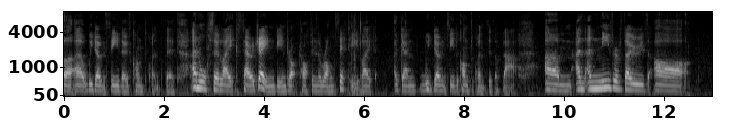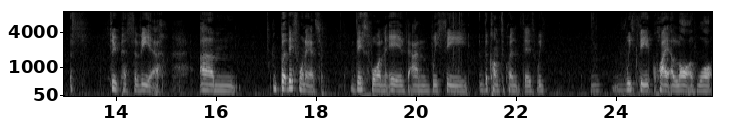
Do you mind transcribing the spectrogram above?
but uh, we don't see those consequences. And also, like Sarah Jane being dropped off in the wrong city, like again, we don't see the consequences of that. Um, and and neither of those are super severe. Um, but this one is. This one is, and we see the consequences. We we see quite a lot of what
